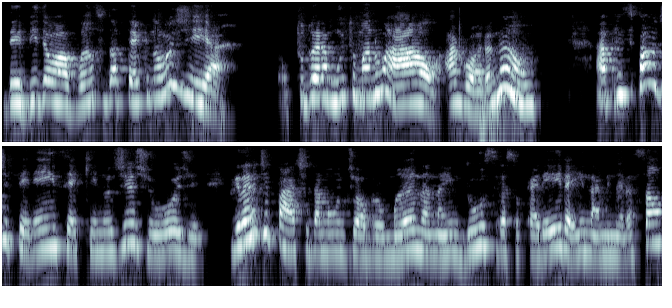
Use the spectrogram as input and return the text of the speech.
devido ao avanço da tecnologia. Então, tudo era muito manual, agora não. A principal diferença é que nos dias de hoje, grande parte da mão de obra humana na indústria açucareira e na mineração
